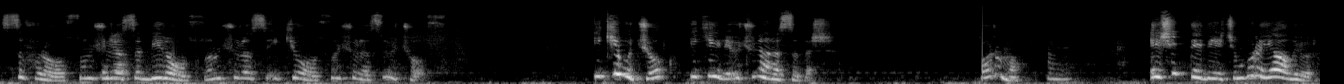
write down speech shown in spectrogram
0 olsun, şurası 1 olsun, şurası 2 olsun, şurası 3 olsun. 2,5 2 ile 3'ün arasıdır. Doğru mu? Evet. Eşit dediği için burayı alıyorum.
